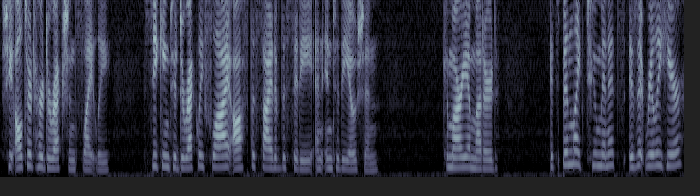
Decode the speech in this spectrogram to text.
She altered her direction slightly, seeking to directly fly off the side of the city and into the ocean. Kamaria muttered, It's been like two minutes, is it really here?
